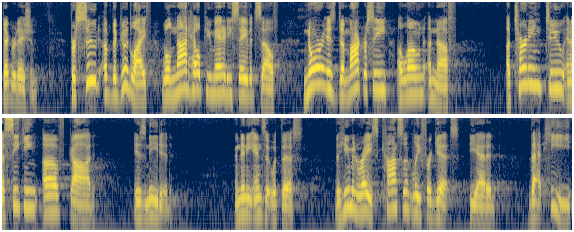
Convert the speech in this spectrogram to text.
degradation. Pursuit of the good life will not help humanity save itself, nor is democracy alone enough. A turning to and a seeking of God is needed. And then he ends it with this The human race constantly forgets, he added, that he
